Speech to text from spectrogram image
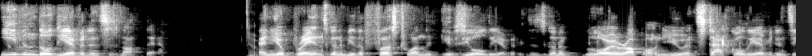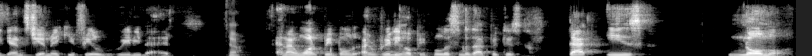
Even though the evidence is not there. Yep. And your brain's going to be the first one that gives you all the evidence. It's going to lawyer up on you and stack all the evidence against you and make you feel really bad. Yeah. And I want people, I really hope people listen to that because that is normal,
